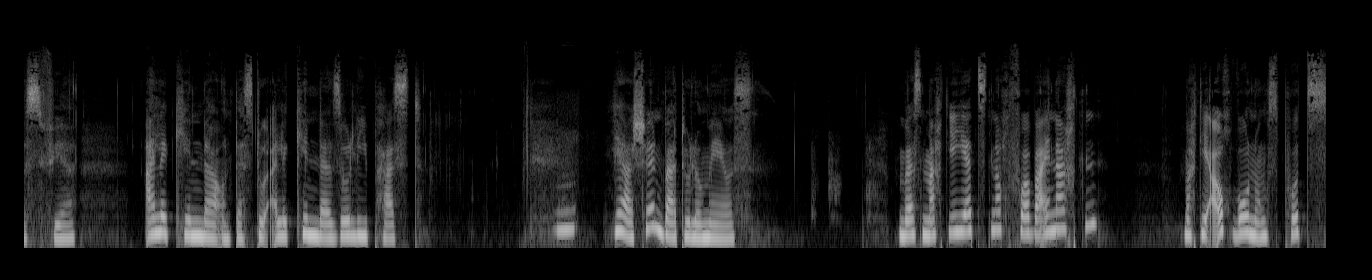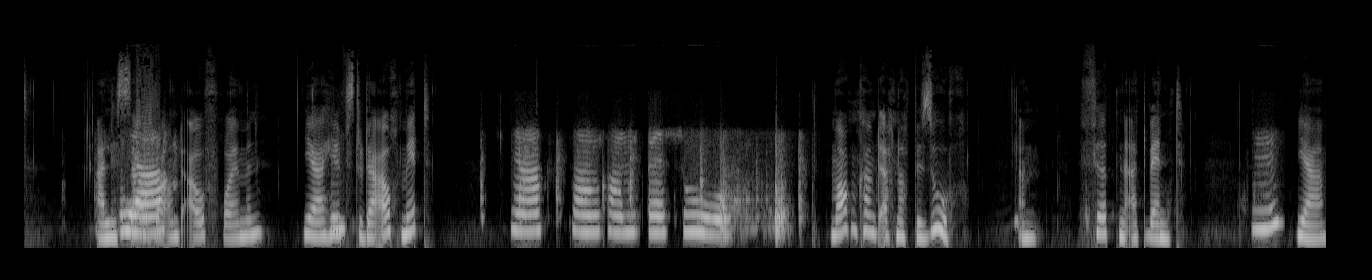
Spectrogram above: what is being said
Jesus, für alle Kinder und dass du alle Kinder so lieb hast. Ja, schön, Bartholomäus. Was macht ihr jetzt noch vor Weihnachten? Macht ihr auch Wohnungsputz? Alles Ja. sauber und aufräumen? Ja, hilfst du da auch mit? Ja, dann kommt Besuch. Morgen kommt auch noch Besuch. Am vierten Advent. Hm? Ja.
